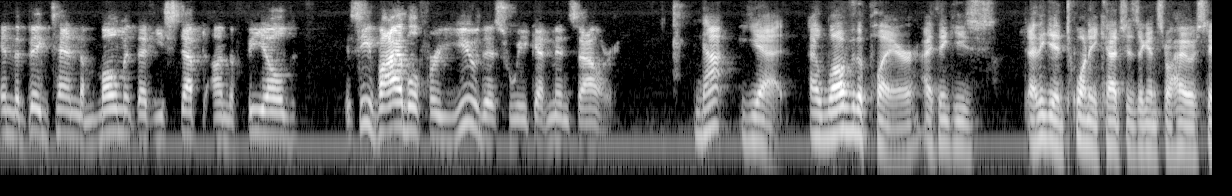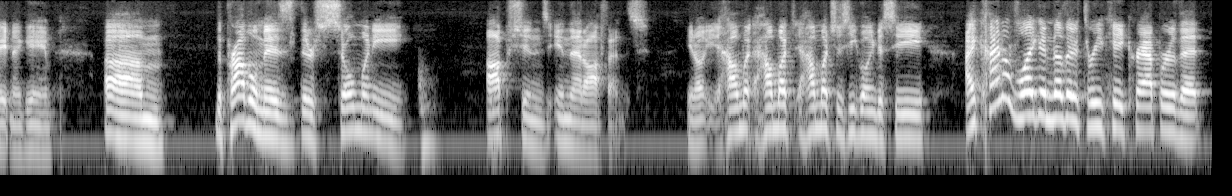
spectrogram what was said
in the Big Ten the moment that he stepped on the field. Is he viable for you this week at min salary? Not yet. I love the player. I think he's. I think he had 20 catches against Ohio State in a game. Um, the problem is there's so many options in that offense. You know, how much how much how much is he going to see? I kind of like another 3K crapper that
